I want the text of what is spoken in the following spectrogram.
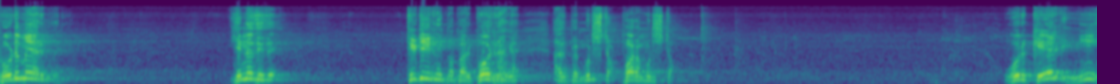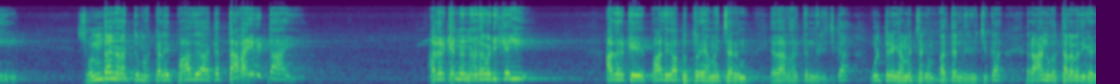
கொடுமையா இருக்கு. என்னது இது? திடீர்னு இப்போ பாரு போடுறாங்க அது இப்போ முடிச்சிட்டோம் போகிற முடிச்சிட்டோம். ஒரு கேள்வி நீ சொந்த நாட்டு மக்களை பாதுகாக்க தவறிவிட்டாய். அதற்கு என்ன நடவடிக்கை? அதற்கு பாதுகாப்புத்துறை அமைச்சரும் ஏதாவது வருத்தம் தெரிவிச்சுக்கா? உள்துறை அமைச்சகம் வருத்தம் தெரிவிச்சுக்கா? இராணுவ தளபதிகள்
